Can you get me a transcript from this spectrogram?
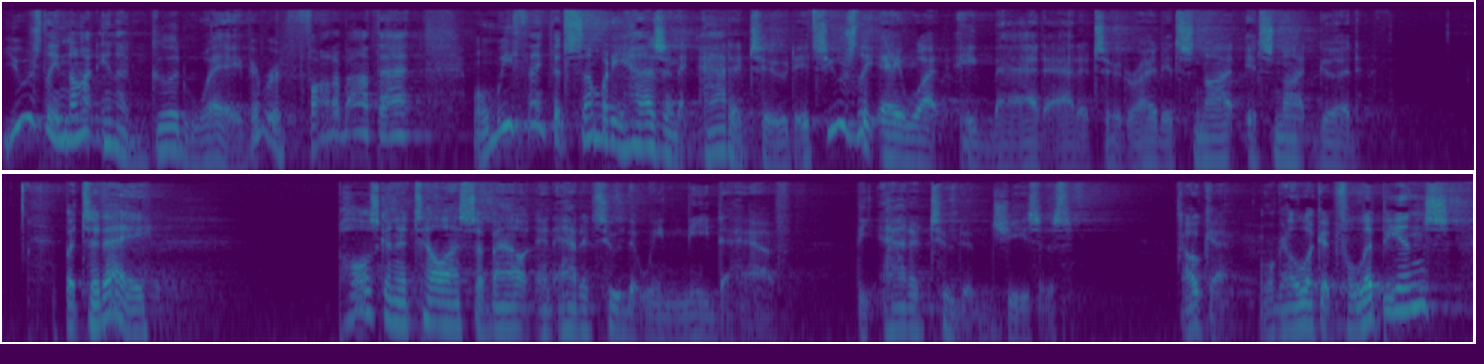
usually not in a good way. Have you ever thought about that? When we think that somebody has an attitude, it's usually a what? A bad attitude, right? It's not it's not good. But today, Paul's going to tell us about an attitude that we need to have, the attitude of Jesus. Okay, we're going to look at Philippians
